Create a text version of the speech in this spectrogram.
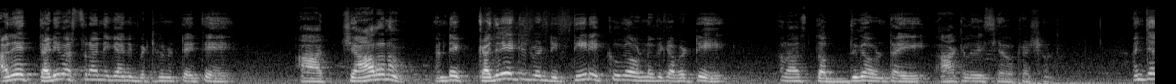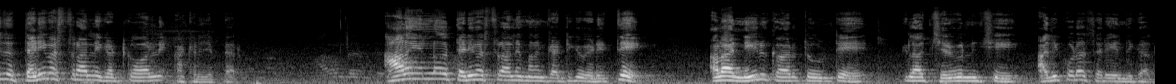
అదే తడి వస్త్రాన్ని కానీ పెట్టుకున్నట్టయితే ఆ చాలనం అంటే కదిలేటటువంటి తీరు ఎక్కువగా ఉండదు కాబట్టి అలా స్తబ్దుగా ఉంటాయి ఆకలి వేసే అవకాశం ఉంటుంది. అంచేత తడి వస్త్రాల్ని కట్టుకోవాలని అక్కడ చెప్పారు. ఆలయంలో తడి వస్త్రాలని మనం గట్టికి వెడితే అలా నీరు కారుతూ ఉంటే ఇలా చెరువు నుంచి అది కూడా సరైనది కాదు.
